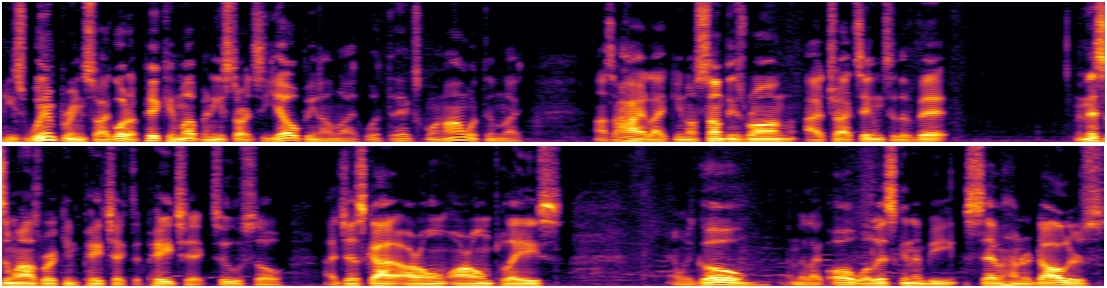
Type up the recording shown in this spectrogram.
he's whimpering, so I go to pick him up and he starts yelping. I'm like, what the heck's going on with him? Like I was like, all right, like, you know, something's wrong. I try to take him to the vet. And this is when I was working paycheck to paycheck too. So I just got our own our own place. And we go and they're like, Oh, well it's gonna be seven hundred dollars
